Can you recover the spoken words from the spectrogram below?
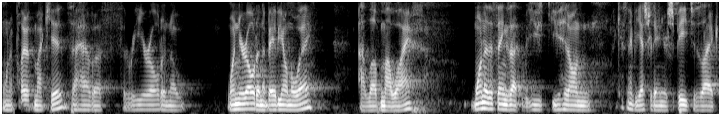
I want to play with my kids. I have a three-year-old and a one-year-old and a baby on the way. I love my wife. One of the things that you you hit on, I guess maybe yesterday in your speech, is like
